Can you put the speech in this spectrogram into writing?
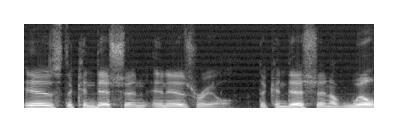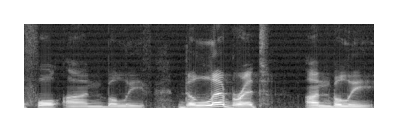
is the condition in Israel the condition of willful unbelief, deliberate unbelief.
